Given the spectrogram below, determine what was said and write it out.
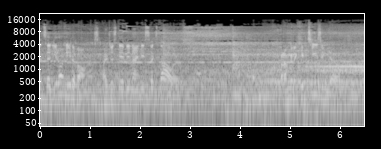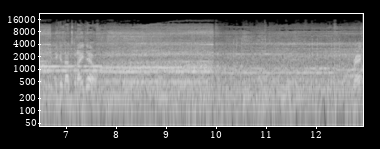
It said you don't need a bonus. I just gave you $96. But I'm going to keep teasing you because that's what I do. Rick?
